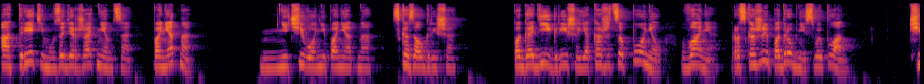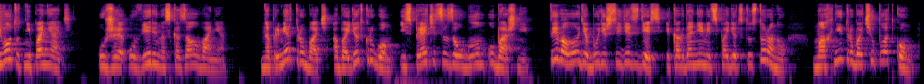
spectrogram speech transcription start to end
а третьему задержать немца. Понятно?» «Ничего не понятно», — сказал Гриша. «Погоди, Гриша, я, кажется, понял. Ваня, расскажи подробнее свой план». «Чего тут не понять?» – уже уверенно сказал Ваня. «Например, трубач обойдет кругом и спрячется за углом у башни. Ты, Володя, будешь сидеть здесь, и когда немец пойдет в ту сторону, махни трубачу платком,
